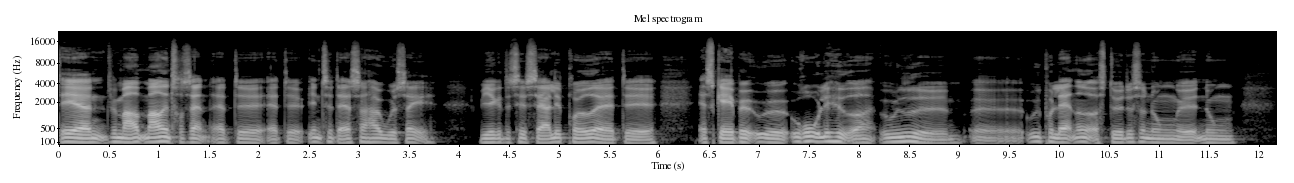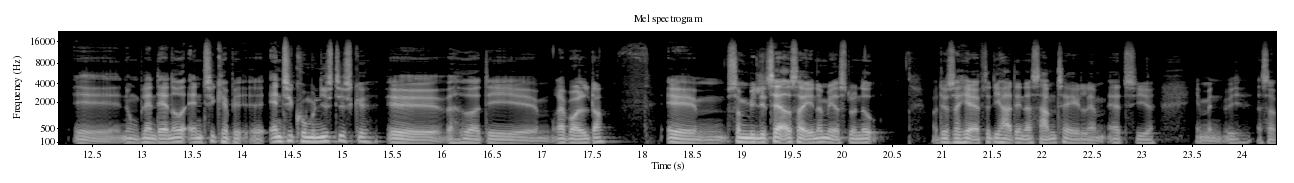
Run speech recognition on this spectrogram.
Det er meget, meget interessant, at, øh, at øh, indtil da, så har USA virket det til særligt prøvet at, at skabe uroligheder ude, øh, ude på landet og støtte sådan nogle, nogle øh, nogle blandt andet øh, antikommunistiske øh, hvad hedder det, øh, revolter, øh, som militæret så ender med at slå ned. Og det er så herefter, de har den her samtale, at siger, jamen, vi, altså,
